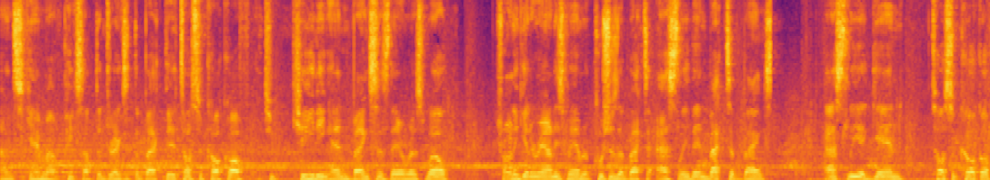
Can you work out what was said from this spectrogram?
And Scammer picks up the dregs at the back there. Toss a cock off to Keating and Banks is there as well. Trying to get around his man, but pushes it back to Astley. Then back to Banks. Astley again. Toss a cock off,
